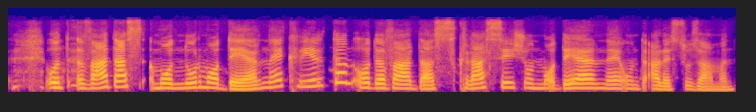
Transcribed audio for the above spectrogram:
Und war das nur moderne Quilten oder war das klassisch und moderne und alles zusammen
